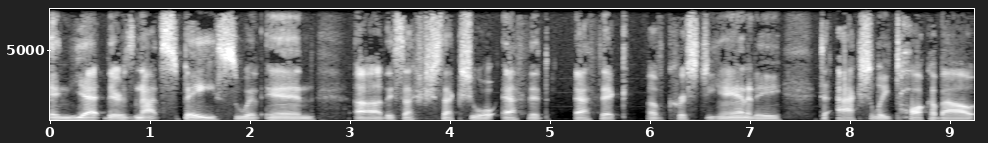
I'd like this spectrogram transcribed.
And yet, there's not space within uh, the sex- sexual ethic ethic of Christianity to actually talk about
